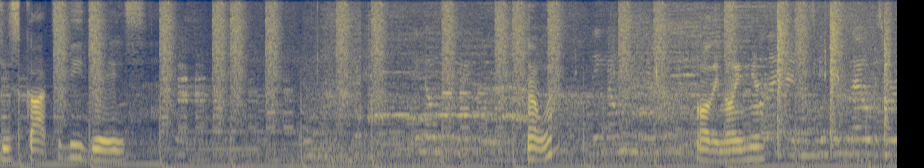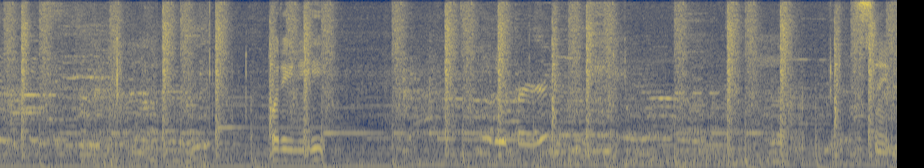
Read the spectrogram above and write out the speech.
Just got to BJ's. They know. Oh, what? They know me. Oh, they know you here? What do you need to eat? Maybe a burger. Same.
